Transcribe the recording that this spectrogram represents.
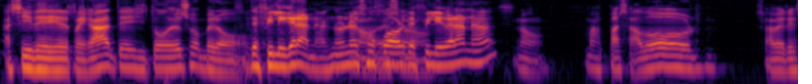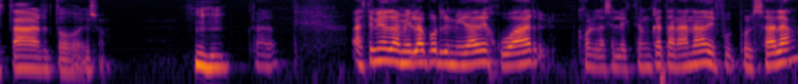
así de regates y todo eso, pero De filigranas, ¿no? No, es un jugador de no. filigranas. no, más pasador, saber estar, todo eso. Claro. Has tenido también la oportunidad de jugar con la selección catalana de fútbol sala.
